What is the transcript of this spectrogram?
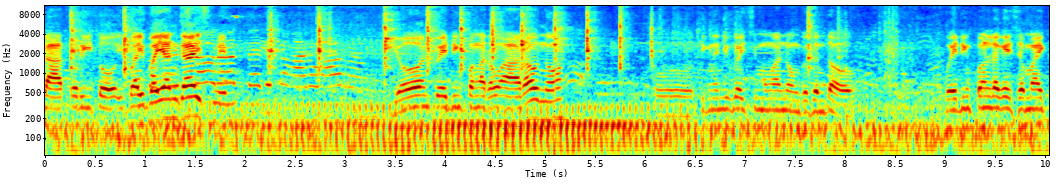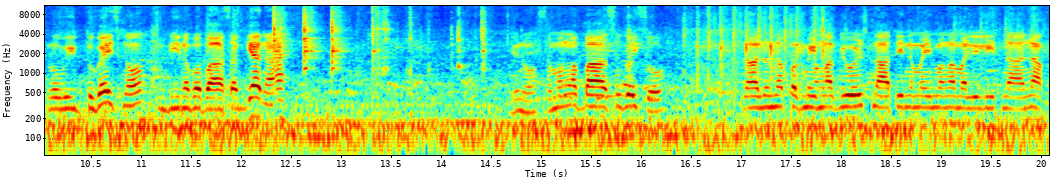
plato rito. Iba-iba yan guys. May, Pwede pang araw-araw. yon, pwedeng pang araw-araw, no? Tingnan nyo guys yung mga ano, ang gaganda, oh. Pwedeng pang lagay sa microwave to guys, no? Hindi nababasag yan, ha? Yun, oh. Sa mga baso guys, oh. Lalo na pag may mga viewers natin na may mga maliliit na anak.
